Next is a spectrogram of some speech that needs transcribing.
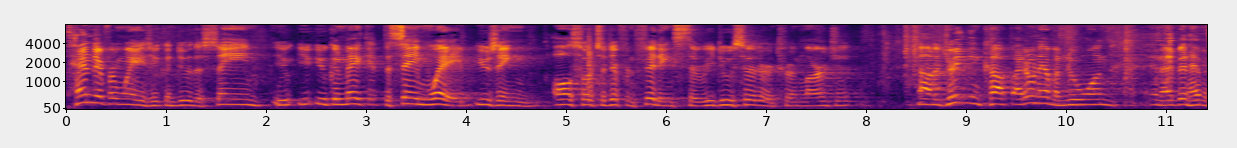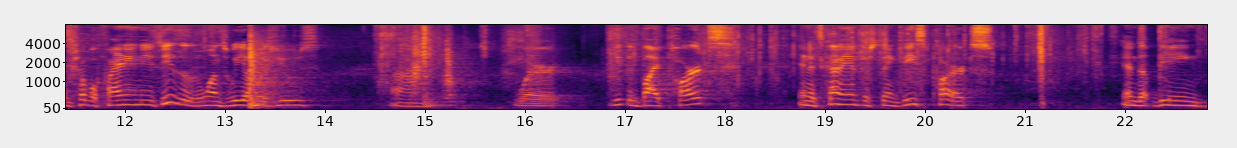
10 different ways you can do the same. You, you, you, can make it the same way using all sorts of different fittings to reduce it or to enlarge it. Now the drinking cup, I don't have a new one and I've been having trouble finding these. These are the ones we always use um, where you can buy parts and it's kind of interesting. These parts end up being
